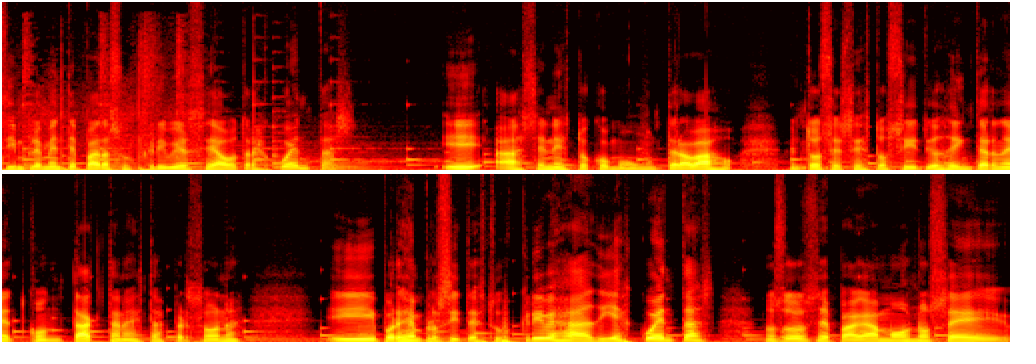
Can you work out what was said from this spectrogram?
simplemente para suscribirse a otras cuentas y hacen esto como un trabajo. Entonces estos sitios de internet contactan a estas personas y por ejemplo si te suscribes a 10 cuentas, nosotros te pagamos, no sé,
